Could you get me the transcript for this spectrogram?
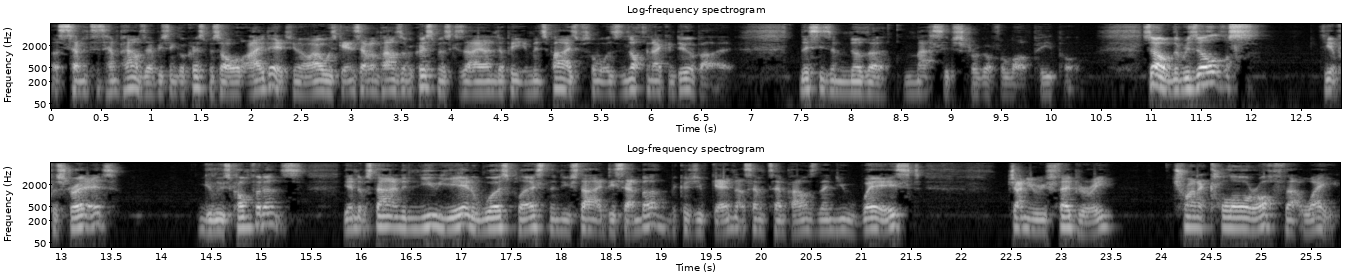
that's uh, seven to ten pounds every single Christmas. All I did, you know, I always gain seven pounds over Christmas because I end up eating mince pies. So there's nothing I can do about it. This is another massive struggle for a lot of people. So the results: you get frustrated, you lose confidence, you end up starting the new year in a worse place than you started December because you've gained that seven to ten pounds. And then you waste January, February trying to claw off that weight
